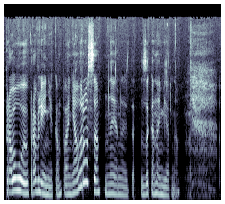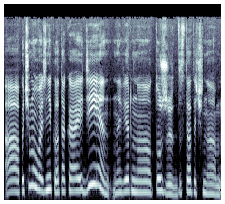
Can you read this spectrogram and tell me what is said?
правовое управление компании «Алроса». Наверное, это закономерно. А почему возникла такая идея? Наверное, тоже достаточно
